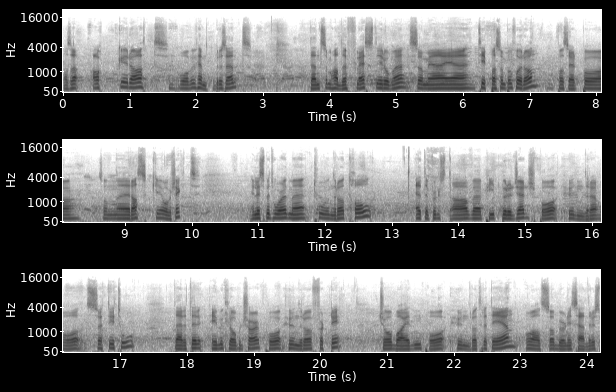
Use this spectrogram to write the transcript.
Altså akkurat over 15% Den som hadde flest i rommet, som jeg tippa som på forhånd, basert på sånn eh, rask oversikt Elizabeth Warren med 212, etterfulgt av eh, Pete Buttigieg på 172. Deretter Amy Klobuchar på 140. Joe Biden på 131, og altså Bernie Sanders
